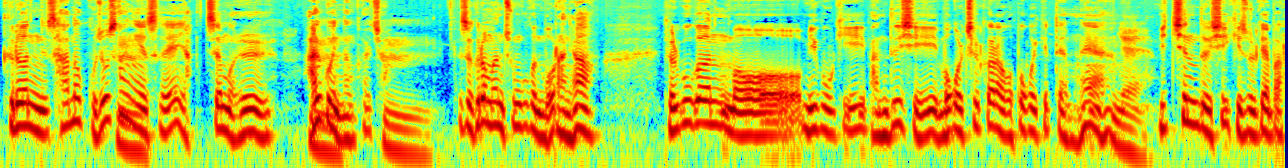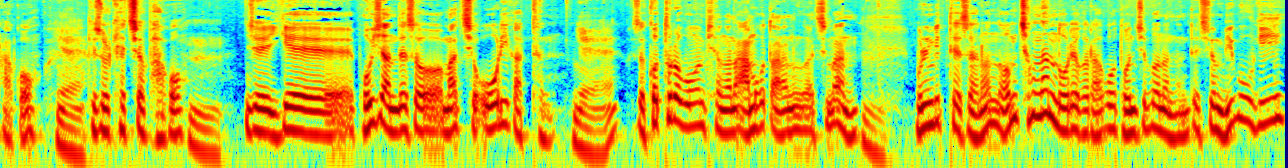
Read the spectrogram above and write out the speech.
그런 산업 구조상에서의 음. 약점을 알고 음. 있는 거죠. 음. 그래서 그러면 중국은 뭘 하냐? 결국은 뭐 미국이 반드시 목을 칠 거라고 보고 있기 때문에 예. 미친 듯이 기술 개발하고 예. 기술 catch-up하고 음. 이제 이게 보이지 않돼서 마치 오리 같은. 예. 그래서 겉으로 보면 평은 아무것도 안 하는 것 같지만 음. 물 밑에서는 엄청난 노력을 하고 돈 집어넣는데 지금 미국이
